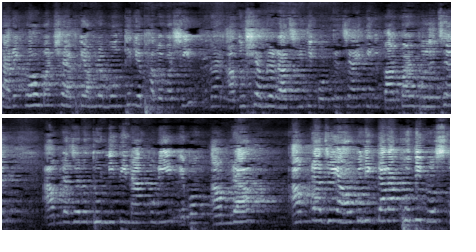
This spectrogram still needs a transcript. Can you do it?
তারেক রহমান সাহেবকে আমরা মন থেকে ভালোবাসি। ওনার আদর্শে আমরা রাজনীতি করতে চাই। তিনি বারবার বলেছেন আমরা যেন দুর্নীতি না করি এবং আমরা আমরা যে আওয়ামী লীগ দ্বারা ক্ষতিগ্রস্ত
